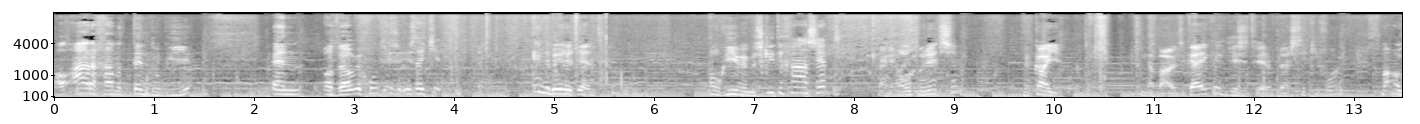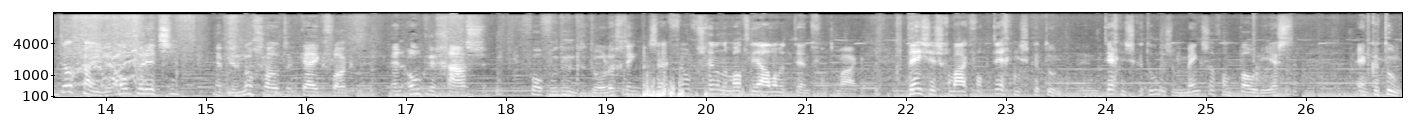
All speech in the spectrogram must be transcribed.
al aardig aan het tentdoek hier. En wat wel weer goed is, is dat je in de binnentent ook hier weer muskietengaas hebt. Kan je openritsen. Dan kan je naar buiten kijken. Hier zit weer een plasticje voor. Maar ook dat kan je weer openritsen. Heb je een nog groter kijkvlak. En ook weer gaas voor voldoende doorluchting. Er zijn veel verschillende materialen om een tent van te maken. Deze is gemaakt van technisch katoen. Een technisch katoen is een mengsel van polyester en katoen.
